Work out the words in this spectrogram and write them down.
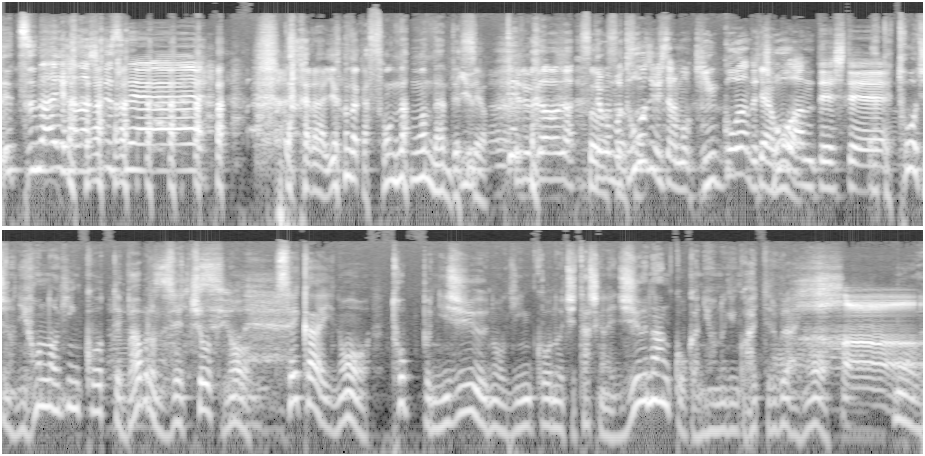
切ない話ですね。だから世の中そんなもんなんです言よ。ってる側が。でももう当時にしたらもう銀行なんて超安定しだってて。当時の日本の銀行ってバブルの絶頂期の世界のトップ20の銀行のうち確かね十何個か日本の銀行入ってるぐらいのもは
